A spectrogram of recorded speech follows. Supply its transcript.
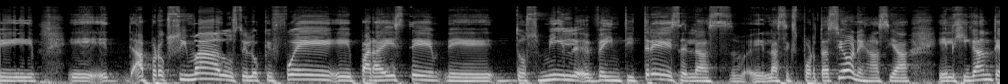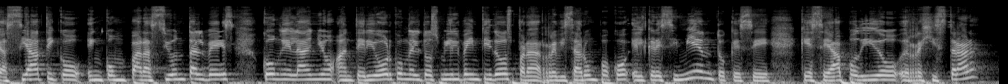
aproximados de lo que fue para este 2023 las, las exportaciones hacia el gigante asiático en comparación tal vez con el año anterior con el 2022 para revisar un poco el crecimiento que se, que se ha podido registrar?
